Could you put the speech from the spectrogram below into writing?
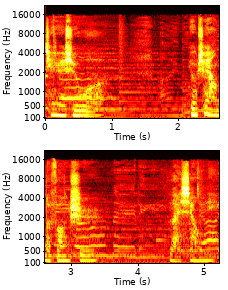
请允许我用这样的方式来想你。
